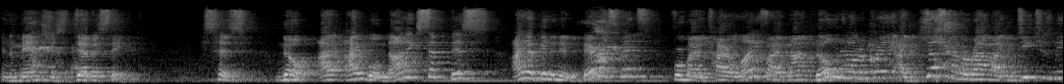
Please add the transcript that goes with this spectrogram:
And the man's just devastated. He says, No, I, I will not accept this. I have been an embarrassment for my entire life. I have not known how to pray. I just have a rabbi who teaches me.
